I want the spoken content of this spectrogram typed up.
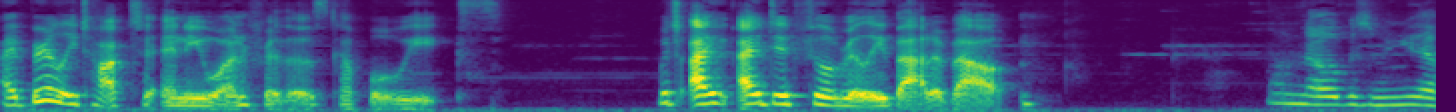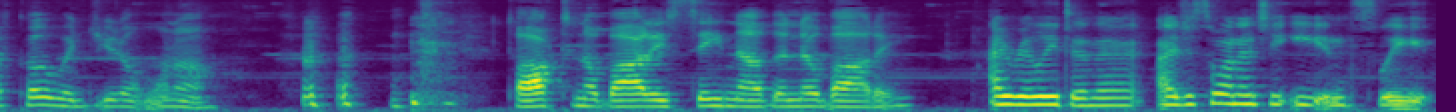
I barely talked to anyone for those couple weeks. Which I I did feel really bad about. Well, no, because when you have COVID, you don't want to talk to nobody, see nothing, nobody. I really didn't. I just wanted to eat and sleep.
